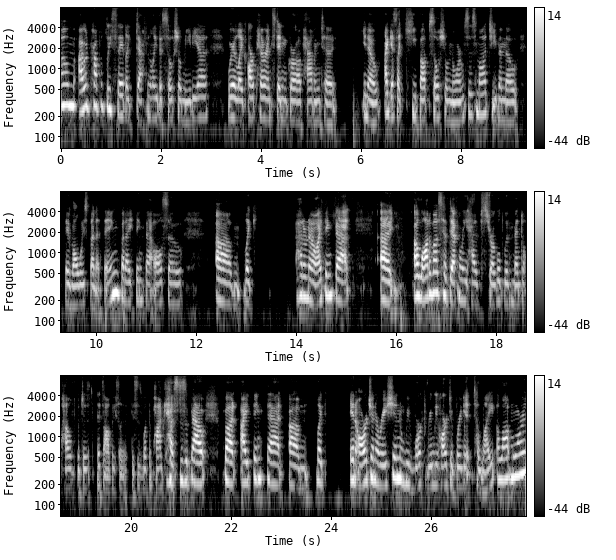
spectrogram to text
Um, I would probably say like definitely the social media where like our parents didn't grow up having to, you know, I guess like keep up social norms as much, even though they've always been a thing. But I think that also um like I don't know, I think that uh a lot of us have definitely have struggled with mental health which is it's obviously like this is what the podcast is about but i think that um like in our generation we've worked really hard to bring it to light a lot more.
